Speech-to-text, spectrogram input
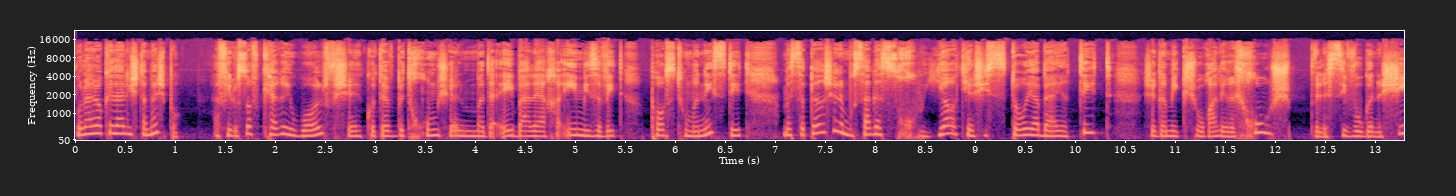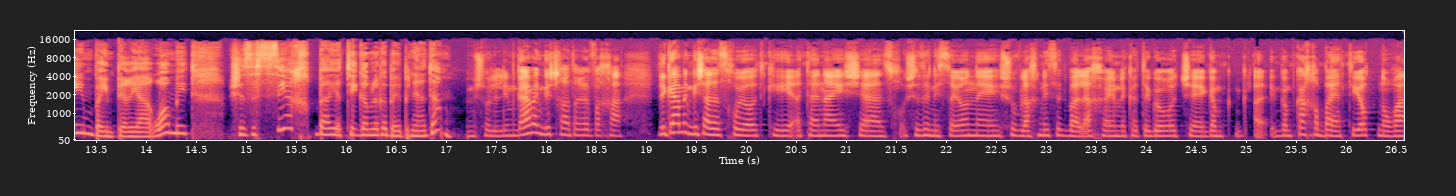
ואולי לא כדאי להשתמש בו. הפילוסוף קרי וולף, שכותב בתחום של מדעי בעלי החיים מזווית פוסט-הומניסטית, מספר שלמושג הזכויות יש היסטוריה בעייתית, שגם היא קשורה לרכוש, ולסיווג אנשים באימפריה הרומית, שזה שיח בעייתי גם לגבי בני אדם. הם שוללים גם את גישת הרווחה וגם את גישת הזכויות, כי הטענה היא שהזכו, שזה ניסיון אה, שוב להכניס את בעלי החיים לקטגוריות שגם ככה בעייתיות נורא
